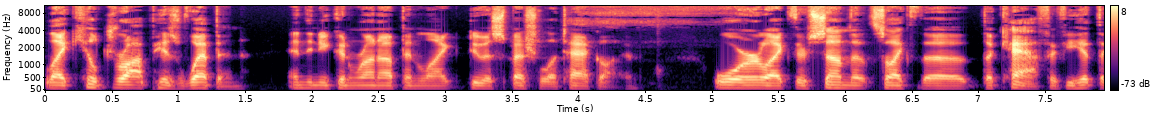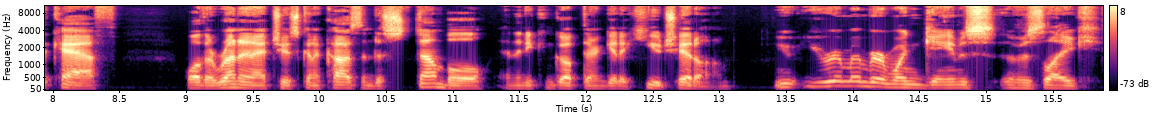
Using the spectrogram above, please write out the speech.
like he'll drop his weapon, and then you can run up and like do a special attack on him. Or like there's some that's like the the calf. If you hit the calf while they're running at you, it's going to cause them to stumble, and then you can go up there and get a huge hit on them. You you remember when games it was like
